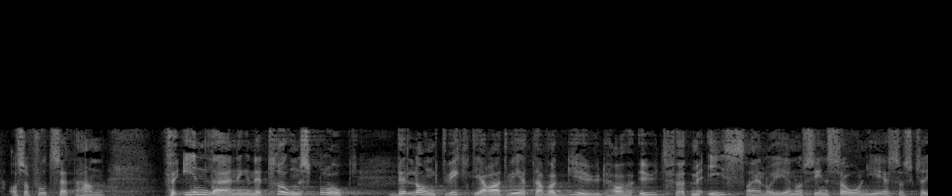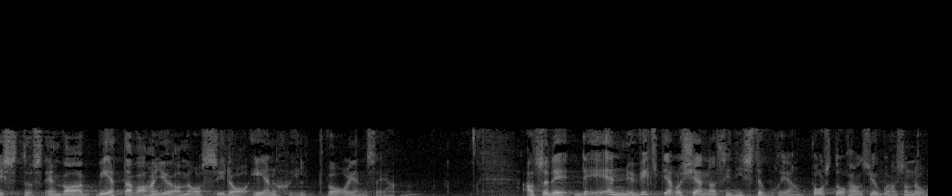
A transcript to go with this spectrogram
Och så fortsätter han. För inlärningen är trons språk det är långt viktigare att veta vad Gud har utfört med Israel och genom sin son Jesus Kristus än att veta vad han gör med oss idag enskilt, var och en, säger han. Alltså det, det är ännu viktigare att känna sin historia, påstår Hans Johansson då.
